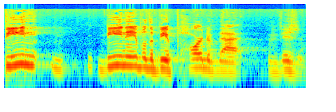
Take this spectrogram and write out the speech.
being, being able to be a part of that vision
